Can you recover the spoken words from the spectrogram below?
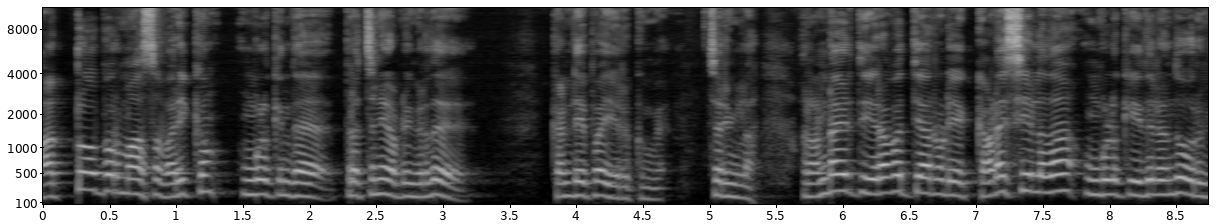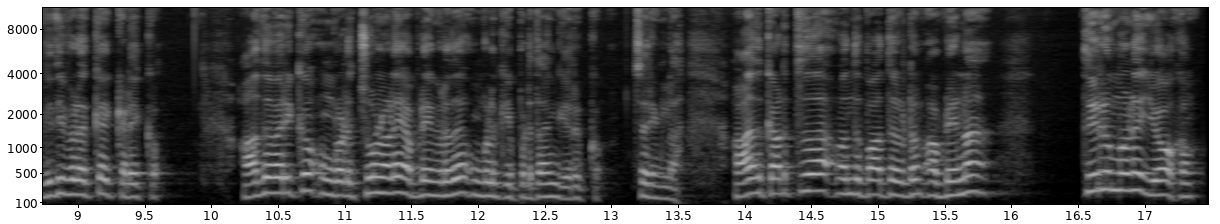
அக்டோபர் மாதம் வரைக்கும் உங்களுக்கு இந்த பிரச்சனை அப்படிங்கிறது கண்டிப்பாக இருக்குங்க. சரிங்களா? ரெண்டாயிரத்தி இருபத்தி ஆறுனுடைய கடைசியில் தான் உங்களுக்கு இதிலேருந்து ஒரு விதிவிலக்கை கிடைக்கும். அது வரைக்கும் உங்களோட சூழ்நிலை அப்படிங்கிறது உங்களுக்கு இப்படி தாங்க இருக்கும். சரிங்களா? அதுக்கு அடுத்ததாக வந்து பார்த்துக்கிட்டோம் அப்படின்னா திருமண யோகம்.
